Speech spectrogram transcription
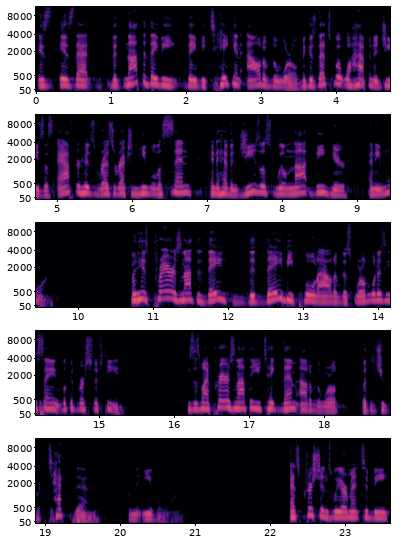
is, is that, that not that they be, they be taken out of the world, because that's what will happen to Jesus. After his resurrection, he will ascend into heaven. Jesus will not be here anymore. But his prayer is not that they, that they be pulled out of this world. What is he saying? Look at verse 15. He says, My prayer is not that you take them out of the world, but that you protect them from the evil one. As Christians, we are meant to be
